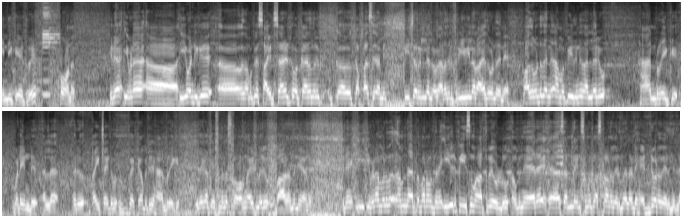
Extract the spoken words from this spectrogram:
ഇൻഡിക്കേറ്റർ ഫോണ് പിന്നെ ഇവിടെ ഈ വണ്ടിക്ക് നമുക്ക് സൈഡ് സ്റ്റാൻഡ് ഇട്ട് വെക്കാനൊന്നൊരു കപ്പാസിറ്റി ഐ മീൻ ഫീച്ചർ ഇല്ലല്ലോ. കാരണം ഇതൊരു ത്രീ വീലർ ആയതുകൊണ്ട് തന്നെ. അപ്പോൾ അതുകൊണ്ട് തന്നെ നമുക്ക് ഇതിന് നല്ലൊരു ഹാൻഡ് ബ്രേക്ക് ഇവിടെ ഉണ്ട് നല്ല ഒരു ടൈറ്റായിട്ട് വെക്കാൻ പറ്റിയ ഹാൻഡ് ബ്രേക്ക് ഇതൊക്കെ അത്യാവശ്യം നല്ല സ്ട്രോങ് ആയിട്ടുള്ളൊരു ഭാഗം തന്നെയാണ്. പിന്നെ ഈ ഇവിടെ നമ്മൾ നേരത്തെ പറഞ്ഞ പോലെ തന്നെ ഈ ഒരു പീസ് മാത്രമേ ഉള്ളൂ. നമുക്ക് നേരെ ഇൻസ്ട്രുമെന്റ് ക്ലസ്റ്ററാണ് വരുന്നത്. അല്ലാണ്ട് ഹെഡ് ഇവിടെ വരുന്നില്ല.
